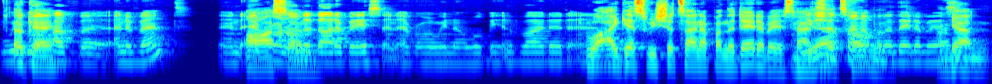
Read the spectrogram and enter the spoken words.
we Okay. will have uh, an event, and everyone on the database and everyone we know will be invited. And Well, I guess we should sign up on the database. you Actually. should sign up on the database. I Yeah. mean,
